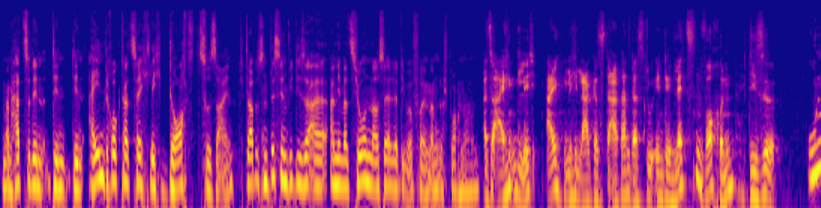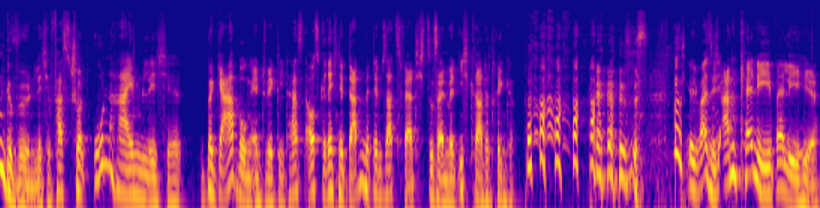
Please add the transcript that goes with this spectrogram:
man hat so den, den, den Eindruck tatsächlich dort zu sein. Ich glaube, es ist ein bisschen wie diese Animationen aus Zelda, die wir vorhin angesprochen haben. Also eigentlich, eigentlich lag es daran, dass du in den letzten Wochen diese ungewöhnliche, fast schon unheimliche Begabung entwickelt hast, ausgerechnet dann mit dem Satz fertig zu sein, wenn ich gerade trinke. ist, ich weiß nicht, Uncanny Valley hier.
